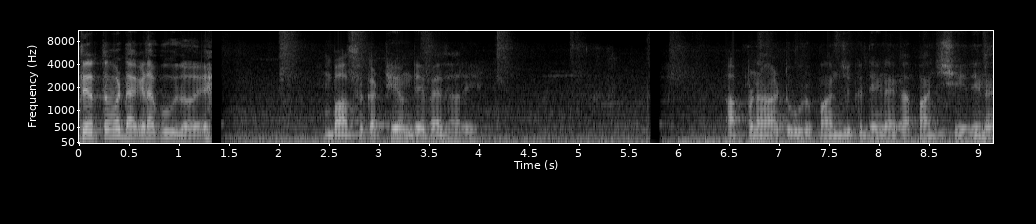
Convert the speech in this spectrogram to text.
ਤੇਰੇ ਤੋਂ ਵੱਡਾ ਕਿਹੜਾ ਭੂਤ ਓਏ? ਬੱਸ ਇਕੱਠੇ ਹੁੰਦੇ ਪਏ ਸਾਰੇ। ਆਪਣਾ ਟੂਰ 5 ਕੁ ਦਿਨ ਹੈਗਾ 5-6 ਦਿਨ।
